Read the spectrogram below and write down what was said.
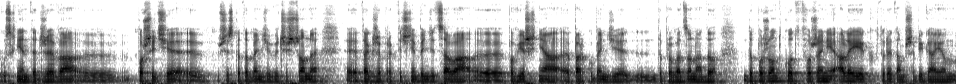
uschnięte drzewa, y, poszycie, y, wszystko to będzie wyczyszczone, y, także praktycznie będzie cała y, powierzchnia parku będzie y, doprowadzona do, do porządku, odtworzenie alejek, które tam przebiegają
